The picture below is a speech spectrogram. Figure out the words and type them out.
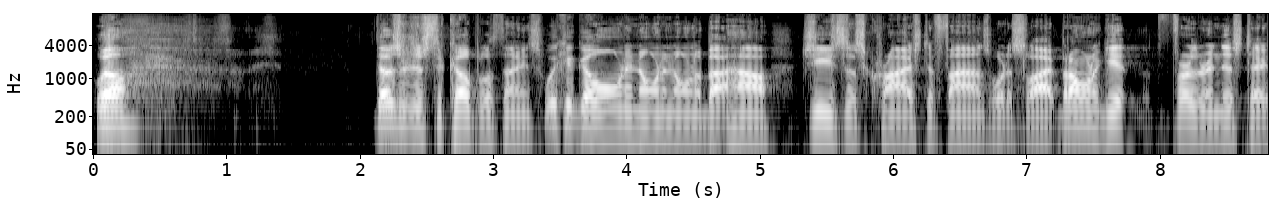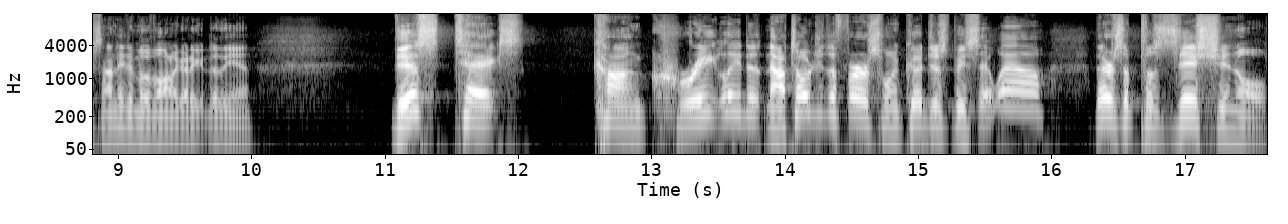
well, those are just a couple of things. We could go on and on and on about how Jesus Christ defines what it's like, but I want to get further in this text. I need to move on. I got to get to the end. This text concretely, now I told you the first one could just be said, well, there's a positional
